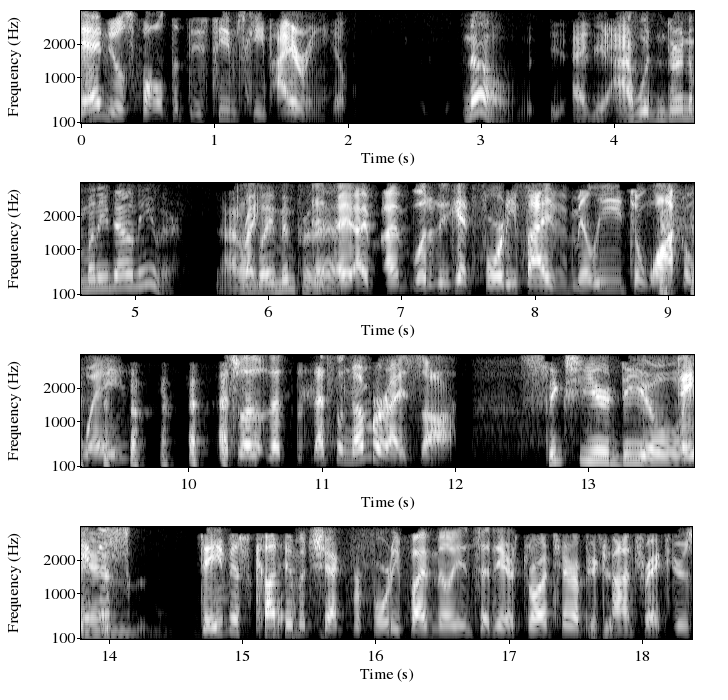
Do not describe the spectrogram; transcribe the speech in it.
McDaniels' fault that these teams keep hiring him. No, I, I wouldn't turn the money down either. I don't Right. blame him for that. I, I, I, what did he get? Forty-five milli to walk away. that's what that, that's the number I saw. Six-year deal. Davis and Davis cut him a check for forty-five million. Said, "Here, throw tear up your contract. Here's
